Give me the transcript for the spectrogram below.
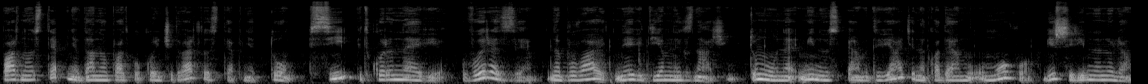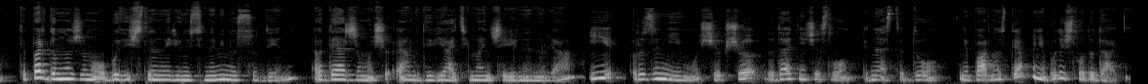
парного степеня, в даному випадку корінь четвертої степені, то всі підкореневі вирази набувають невід'ємних значень. Тому на мінус m в дев'ятій накладаємо умову більше рівне нуля. Тепер домножимо обидві частини рівності на мінус 1, одержимо, що m в дев'ятій менше рівне нуля, і розуміємо, що якщо додатнє число піднести до непарного степені, буде число додатнє.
